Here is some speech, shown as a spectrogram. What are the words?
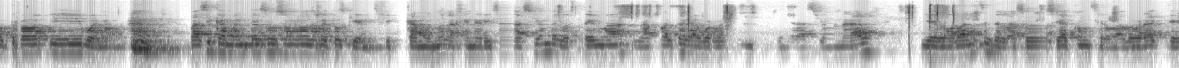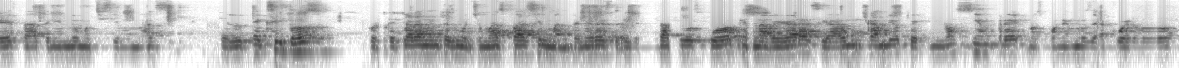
Otro, y bueno, básicamente esos son los retos que identificamos, ¿no? La generización de los temas, la falta de abordaje generacional y el avance de la sociedad conservadora que está teniendo muchísimo más éxitos, porque claramente es mucho más fácil mantener este status quo que navegar hacia un cambio que no siempre nos ponemos de acuerdo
